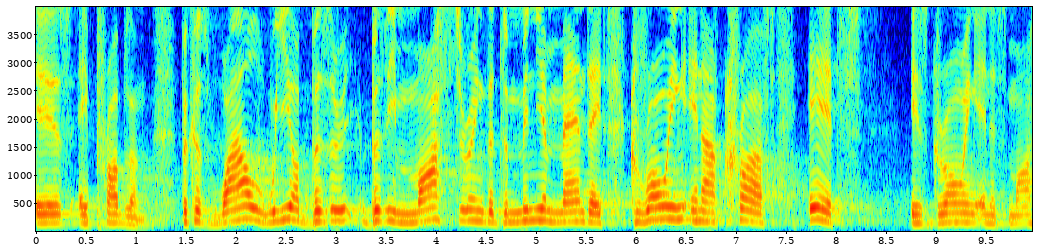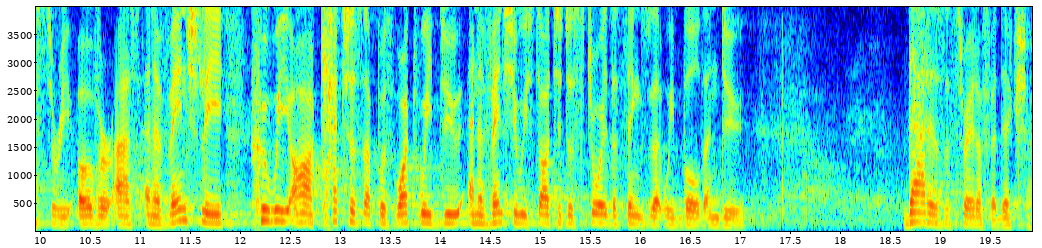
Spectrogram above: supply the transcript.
is a problem. Because while we are busy, busy mastering the dominion mandate, growing in our craft, it is growing in its mastery over us. And eventually, who we are catches up with what we do, and eventually, we start to destroy the things that we build and do. That is the threat of addiction.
